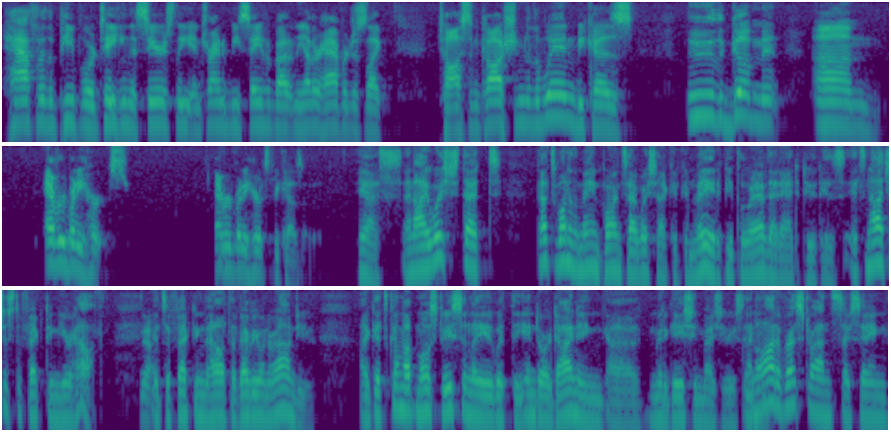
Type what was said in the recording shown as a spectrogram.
half of the people are taking this seriously and trying to be safe about it, and the other half are just like tossing caution to the wind because, ooh, the government, um, everybody hurts. Everybody hurts because of it. yes. And I wish that that's one of the main points I wish I could convey to people who have that attitude is it's not just affecting your health. Yeah. It's affecting the health of everyone around you. Like it's come up most recently with the indoor dining uh, mitigation measures, and Mhm. a lot of restaurants are saying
